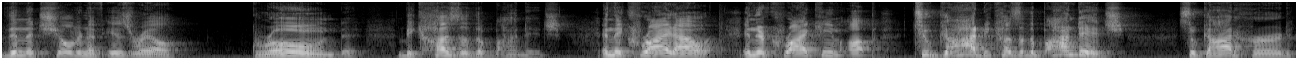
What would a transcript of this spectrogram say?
Then the children of Israel groaned because of the bondage. And they cried out, and their cry came up to God because of the bondage. So God heard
